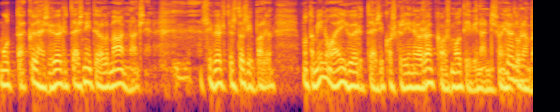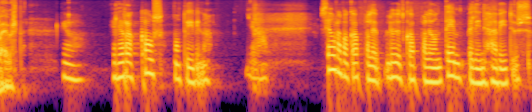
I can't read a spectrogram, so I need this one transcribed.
mutta kyllähän se hyödyttäisi niitä, joille mä annan sen. Se hyödyttäisi tosi paljon. Mutta minua ei hyödyttäisi, koska siinä on rakkaus motiivina, niin se on ihan turhan päivästä. Joo, eli rakkaus motiivina. Joo. Seuraava kappale, lyhyt kappale on Temppelin hävitys,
